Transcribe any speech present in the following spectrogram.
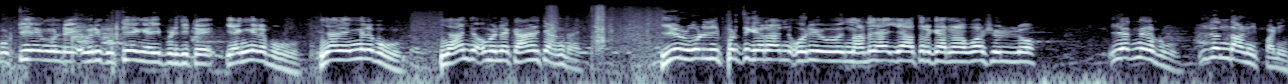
കുട്ടിയെ കൊണ്ട് ഒരു കുട്ടിയെ കൈ പിടിച്ചിട്ട് എങ്ങനെ പോകും? ഞാൻ എങ്ങനെ പോകും? ഞാൻ പിന്നെ കാണിച്ചാണ്ടേ ഈ റോഡിന് ഇപ്പുറത്ത് കയറാൻ ഒരു നടയാത്രക്കാരന് അവകാശമില്ലല്ലോ എങ്ങനെ പോകും ഇതെന്താണ് ഈ പണി?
